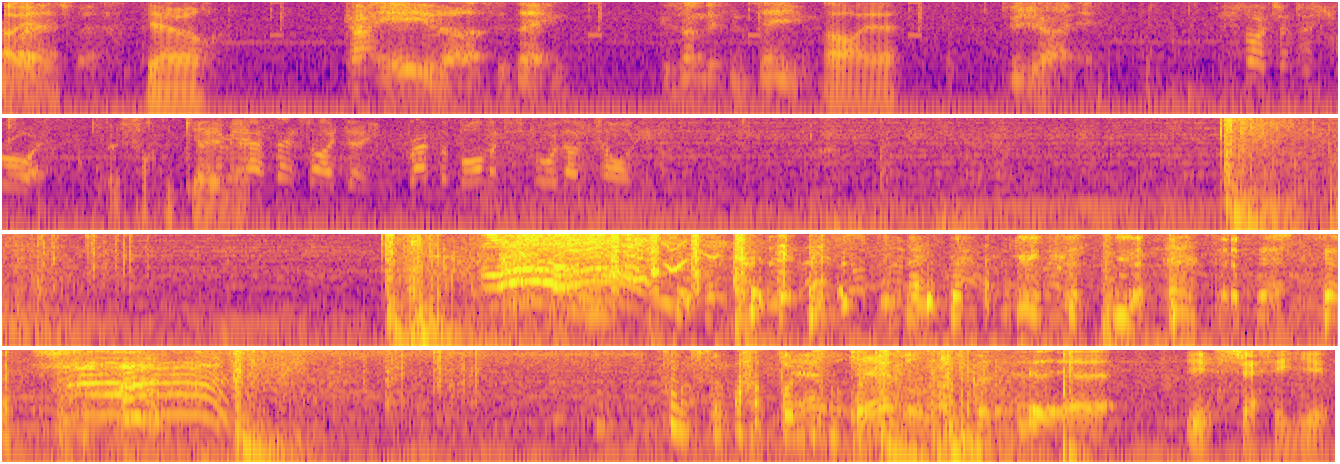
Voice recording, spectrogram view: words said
Oh yeah. this first. Yeah, well. Can't hear you though, that's the thing. Because we're on different teams. Oh yeah. Who's your right Search and destroy. Let me fucking kill him. Enemy mate. assets ID. Grab the bomb and destroy those targets. Oh! I punched the table. yeah. You're stressing you.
